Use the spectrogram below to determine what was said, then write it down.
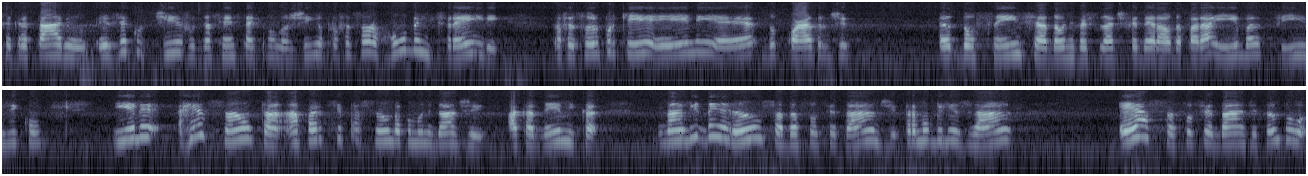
secretário executivo da Ciência e Tecnologia, o professor Rubens Freire, professor porque ele é do quadro de eh, docência da Universidade Federal da Paraíba, físico, e ele ressalta a participação da comunidade acadêmica na liderança da sociedade para mobilizar essa sociedade, tanto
